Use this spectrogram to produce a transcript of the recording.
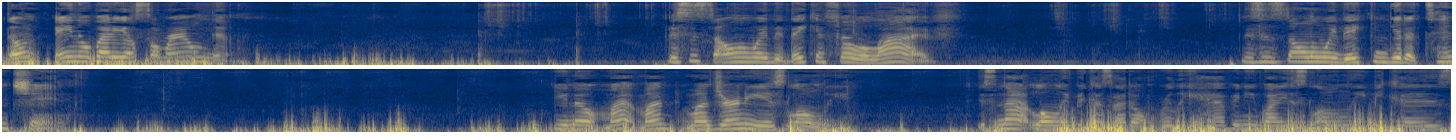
Don't ain't nobody else around them. This is the only way that they can feel alive. This is the only way they can get attention. You know, my, my, my journey is lonely. It's not lonely because I don't really have anybody. It's lonely because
